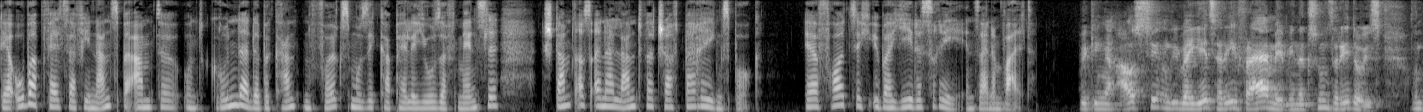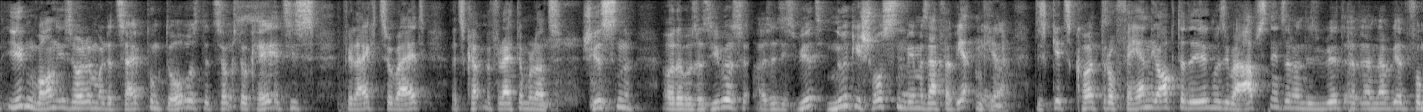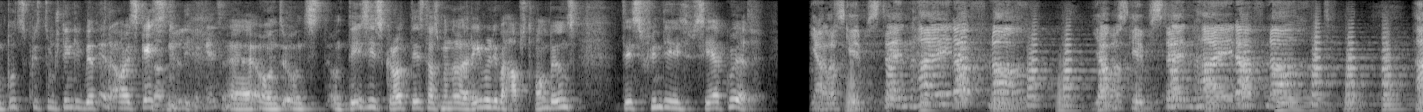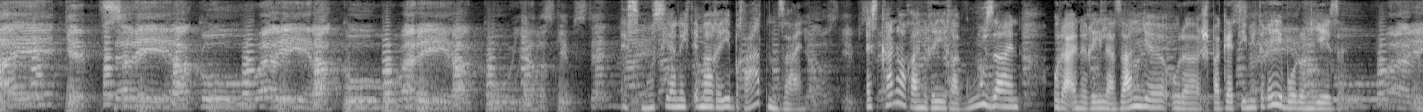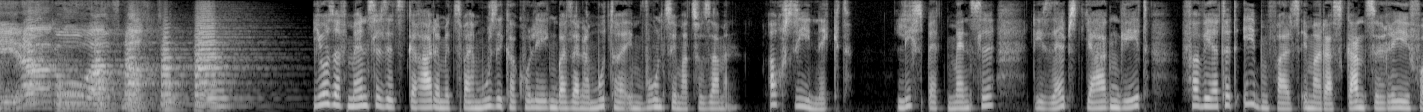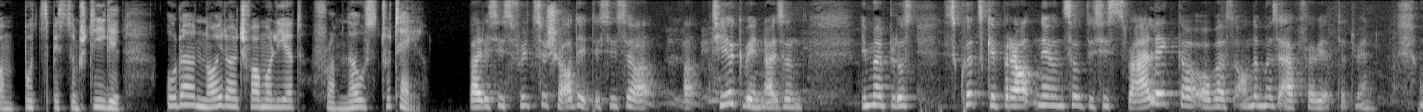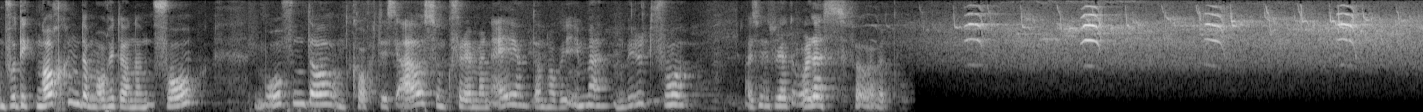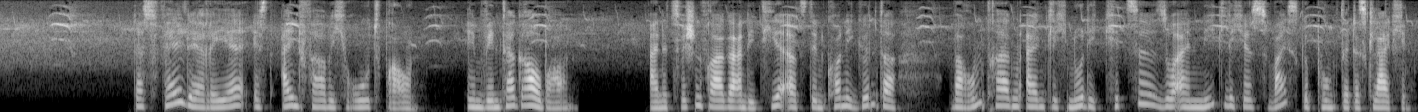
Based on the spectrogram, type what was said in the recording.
Der Oberpfälzer Finanzbeamte und Gründer der bekannten Volksmusikkapelle Josef Menzel stammt aus einer Landwirtschaft bei Regensburg. Er freut sich über jedes Reh in seinem Wald. Wir gingen aussehen und über jedes Reh freuen mich, wenn ein gesundes Reh da ist. Und irgendwann ist halt einmal der Zeitpunkt da, wo du jetzt sagst, okay, jetzt ist vielleicht so weit, jetzt könnte man vielleicht einmal ans Schießen oder was weiß ich was. Also das wird nur geschossen, wenn man es auch verwerten kann. Genau. Das geht keine Trophäenjagd oder irgendwas überhaupt nicht, sondern das wird, äh, dann wird vom Putz bis zum Stinkel wird genau. alles gegessen. Äh, und, und, und das ist gerade das, dass wir noch ein Rebel überhaupt haben bei uns, das finde ich sehr gut. Ja, was gibt's denn heid auf Nacht? Ja, was gibt's denn heid auf Nacht? Es muss ja nicht immer Rehbraten sein. Es kann auch ein Reh-Ragout sein oder eine Reh-Lasagne oder Spaghetti mit Reh-Bolognese. Josef Menzel sitzt gerade mit zwei Musikerkollegen bei seiner Mutter im Wohnzimmer zusammen. Auch sie nickt. Lisbeth Menzel, die selbst jagen geht, verwertet ebenfalls immer das ganze Reh vom Butz bis zum Stiegel oder neudeutsch formuliert from nose to tail. Weil es ist viel zu schade, das ist ja ein Tiergewinn, also immer bloß das kurzgebratene und so, das ist zwar lecker, aber das andere muss auch verwertet werden. Und von den Gemachen, da mache ich dann einen Fond im Ofen da und koche das aus und gefriere ein Ei und dann habe ich immer ein Wildfond. Also es wird alles verarbeitet. Das Fell der Rehe ist einfarbig rotbraun, im Winter graubraun. Eine Zwischenfrage an die Tierärztin Conny Günther. Warum tragen eigentlich nur die Kitze so ein niedliches, weißgepunktetes Kleidchen?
